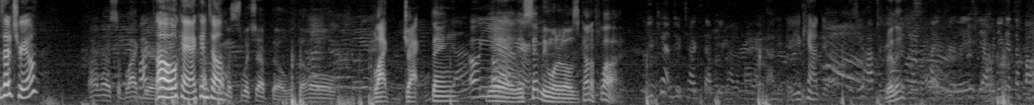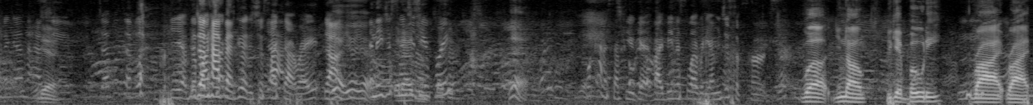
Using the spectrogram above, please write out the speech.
Is that a Treo? I don't know. It's a BlackBerry. Oh, okay. I I couldn't think I'm gonna switch up though with the whole black jack thing. Oh yeah. Yeah, they here. sent me one of those. Kind of fly. You can't do text after you've had a phone like that either. You can't do it. 'Cause you have to be Really? just type freely. Yeah, when you get the phone again, that has Yeah. the double, double. Yeah, the It doesn't happen. good. It's just Yeah. like that, right? Yeah. yeah, yeah. And they just It sent it to you free. like yeah. What kind of stuff do you get by being a celebrity? I mean, just the perks. Well, you know, you get booty. Mm-hmm. Right, right.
